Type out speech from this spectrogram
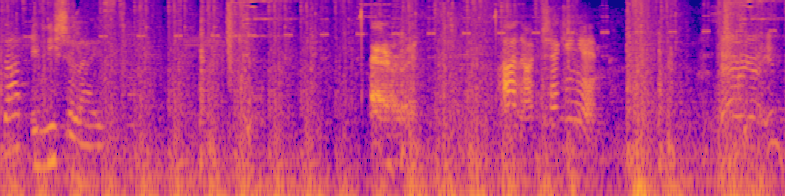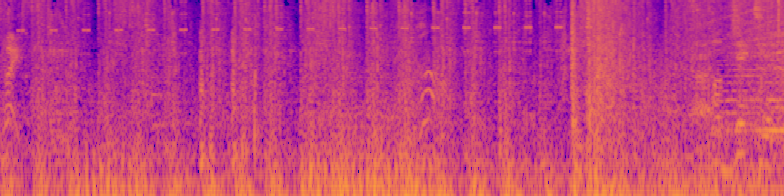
System restart initialized. Anna checking in. Barrier in place. Objective.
